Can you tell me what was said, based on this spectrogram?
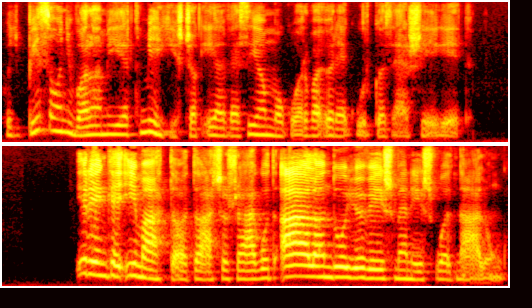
hogy bizony valamiért mégiscsak élvezi a mogorva öreg úr közelségét. Irénke imádta a társaságot, állandó jövésmenés volt nálunk.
